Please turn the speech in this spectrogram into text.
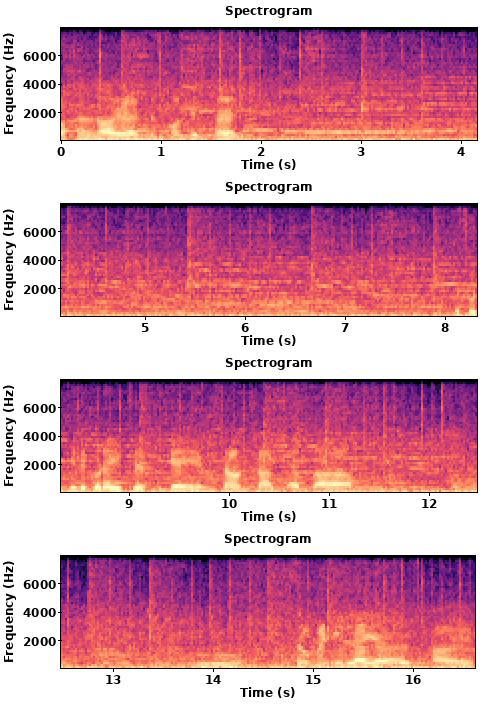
got a lion on his head. This would be the greatest game soundtrack ever. Ooh, so many layers. I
